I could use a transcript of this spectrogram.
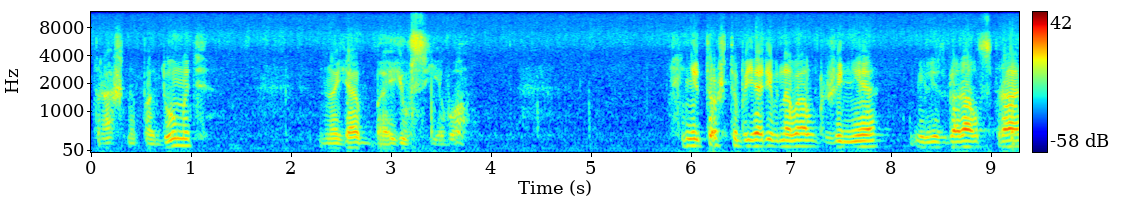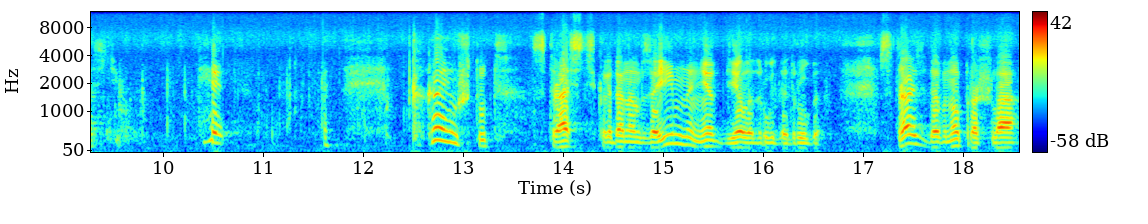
Страшно подумать, но я боюсь его. Не то, чтобы я ревновал к жене или сгорал страстью. Нет. Какая уж тут страсть, когда нам взаимно нет дела друг до друга. Страсть давно прошла,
